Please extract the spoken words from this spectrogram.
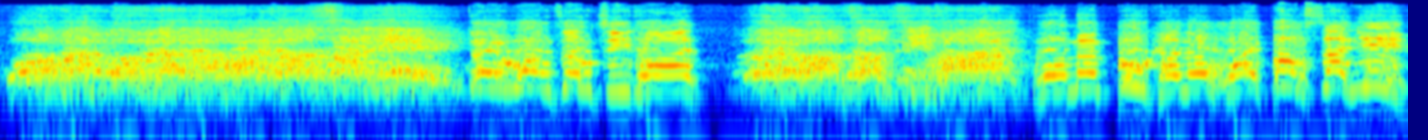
我们不可能怀抱善意。对旺中集团，对旺中集团，我们不可能怀抱善意。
